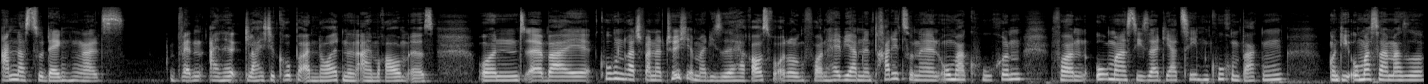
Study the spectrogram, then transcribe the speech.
anders zu denken als wenn eine gleiche Gruppe an Leuten in einem Raum ist. Und äh, bei Kuchendratsch war natürlich immer diese Herausforderung von, hey, wir haben einen traditionellen Oma-Kuchen von Omas, die seit Jahrzehnten Kuchen backen. Und die Omas waren immer so,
